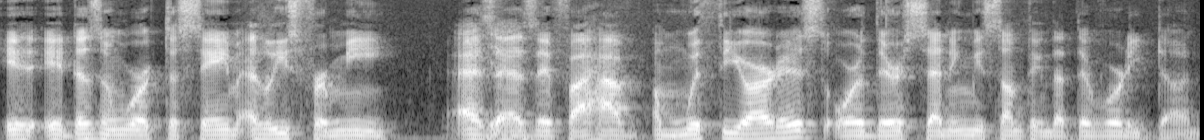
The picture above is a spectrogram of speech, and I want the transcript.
It, it doesn't work the same, at least for me, as Yeah. as if I have I'm with the artist or they're sending me something that they've already done.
